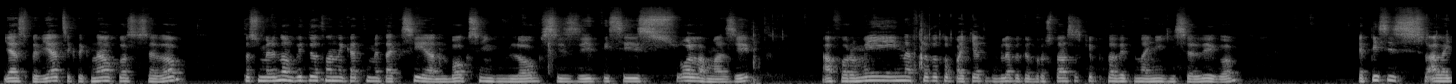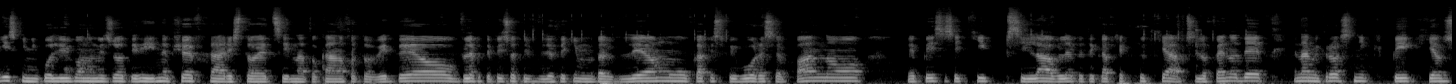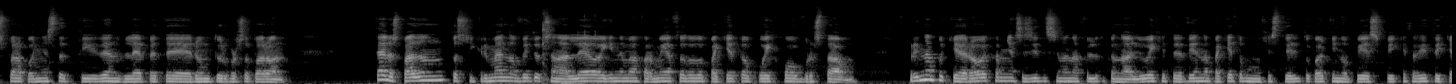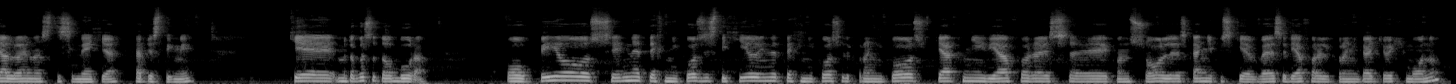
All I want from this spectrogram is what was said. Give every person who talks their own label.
Speaker 1: Γεια σας παιδιά, τσεκτεκνά ο Κώστας εδώ. Το σημερινό βίντεο θα είναι κάτι μεταξύ unboxing, vlog, συζήτησης, όλα μαζί. Αφορμή είναι αυτό το, το πακέτο που βλέπετε μπροστά σας και που θα δείτε να ανοίγει σε λίγο. Επίσης αλλαγή σκηνικού λίγο νομίζω ότι είναι πιο ευχάριστο έτσι να το κάνω αυτό το βίντεο. Βλέπετε πίσω τη βιβλιοθήκη μου με τα βιβλία μου, κάποιες φιγούρες επάνω, Επίσης εκεί ψηλά βλέπετε κάποια κουτιά ψηλοφαίνονται ένα μικρό sneak peek για όσους παραπονιέστε ότι δεν βλέπετε room tour προς το παρόν. Τέλος πάντων, το συγκεκριμένο βίντεο ξαναλέω έγινε με αφορμή αυτό το πακέτο που έχω μπροστά μου. Πριν από καιρό είχα μια συζήτηση με ένα φίλο του καναλιού, έχετε δει ένα πακέτο που μου είχε στείλει το κόκκινο PSP και θα δείτε κι άλλο ένα στη συνέχεια κάποια στιγμή και με τον Κώστα το Μπούρα ο οποίος είναι τεχνικός δυστυχείο, είναι τεχνικός ηλεκτρονικός, φτιάχνει διάφορες ε, κονσόλες, κάνει επισκευές σε διάφορα ηλεκτρονικά και όχι μόνο.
